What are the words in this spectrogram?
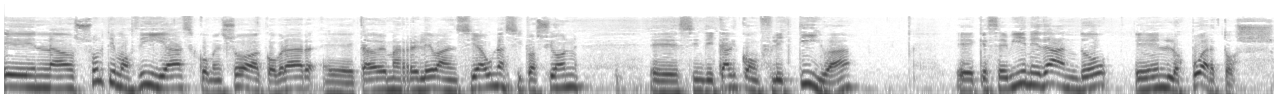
en los últimos días comenzó a cobrar eh, cada vez más relevancia una situación eh, sindical conflictiva eh, que se viene dando en los puertos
